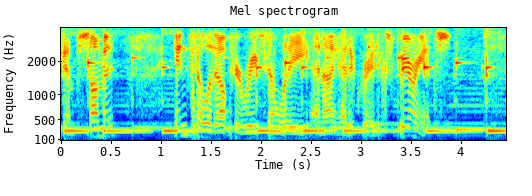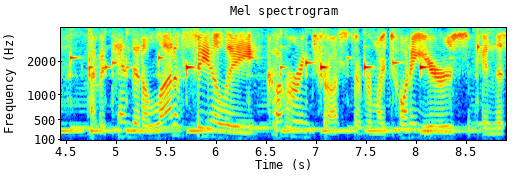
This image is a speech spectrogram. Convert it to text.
Chimp Summit in Philadelphia recently, and I had a great experience. I've attended a lot of CLE covering trust over my 20 years in this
